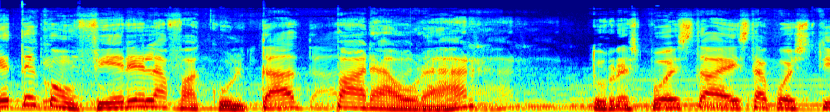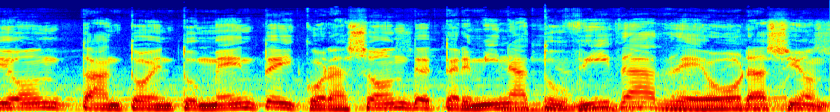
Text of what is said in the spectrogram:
¿Qué te confiere la facultad para orar? Tu respuesta a esta cuestión, tanto en tu mente y corazón, determina tu vida de oración.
